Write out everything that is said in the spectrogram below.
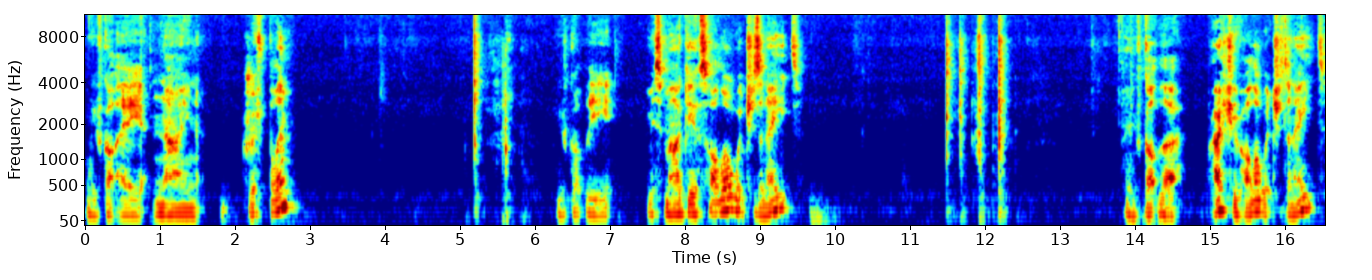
We've got a 9 Drifblim. We've got the Mismagius Hollow, which is an 8. We've got the Raichu Hollow, which is an 8.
